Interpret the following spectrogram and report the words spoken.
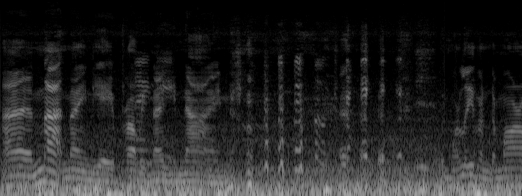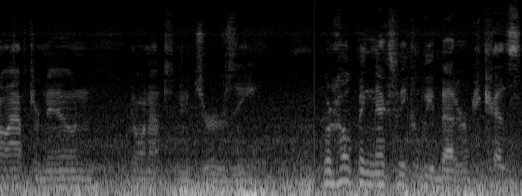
driving. Uh, not 98, probably 98. 99. okay. We're leaving tomorrow afternoon, going out to New Jersey. We're hoping next week will be better because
